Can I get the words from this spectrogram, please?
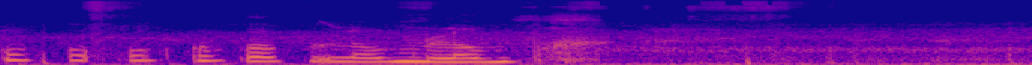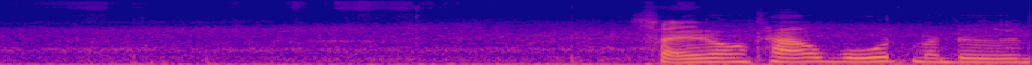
อุ๊บอุ๊บอุ๊บอุ๊บอุ๊บลมลมใส่รองเท้าบูทมาเดิน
